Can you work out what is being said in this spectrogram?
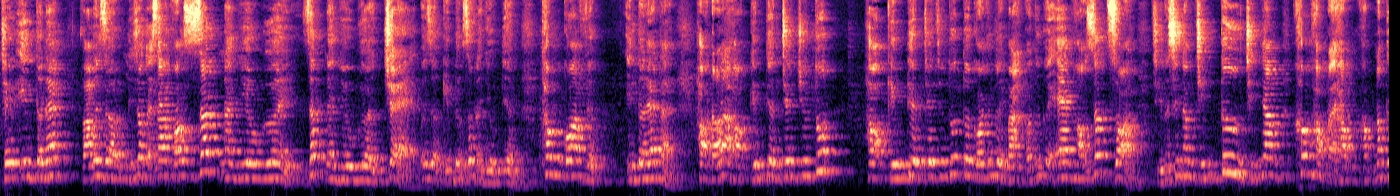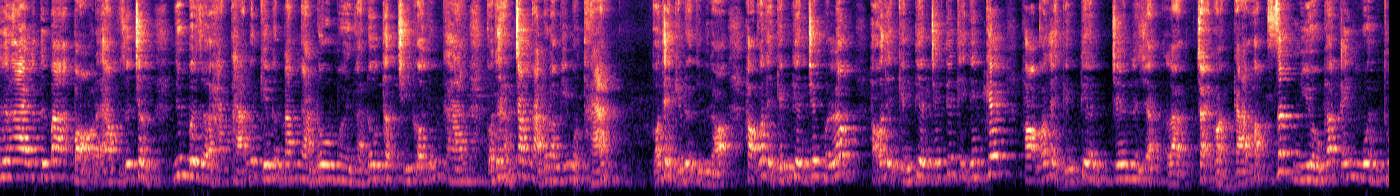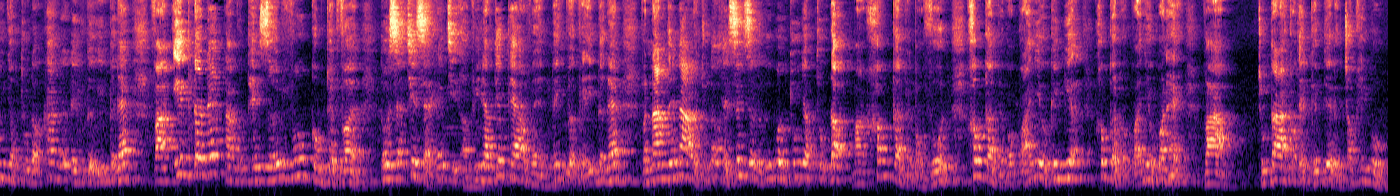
Trên internet, và bây giờ lý do tại sao có rất là nhiều người, rất là nhiều người trẻ bây giờ kiếm được rất là nhiều tiền thông qua việc internet này? Họ, đó là họ kiếm tiền trên youtube họ kiếm tiền trên youtube. Tôi có những người bạn có những người em họ rất giỏi. Chỉ là sinh năm 94, 95 không học đại học học năm thứ hai năm thứ ba bỏ đại học giữa chừng. Nhưng bây giờ hàng tháng nó kiếm được 5 ngàn đô 10 ngàn đô thậm chí có những tháng có những hàng trăm ngàn đô la Mỹ một tháng có thể kiếm được tiền từ đó. Họ có thể kiếm tiền trên blog họ có thể kiếm tiền trên tiếp thị liên kết, họ có thể kiếm tiền trên dạng là chạy quảng cáo hoặc rất nhiều các cái nguồn thu nhập thụ động khác nữa đến từ internet. Và internet là một thế giới vô cùng tuyệt vời. Tôi sẽ chia sẻ với anh chị ở video tiếp theo về lĩnh vực về internet. Và làm thế nào để chúng ta có thể xây dựng được cái nguồn thu nhập thụ động mà không cần phải bỏ vốn, không cần phải có quá nhiều kinh nghiệm, không cần có quá nhiều quan hệ. Và chúng ta có thể kiếm tiền được trong khi ngủ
